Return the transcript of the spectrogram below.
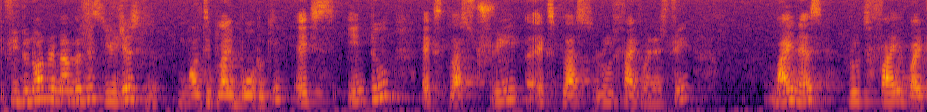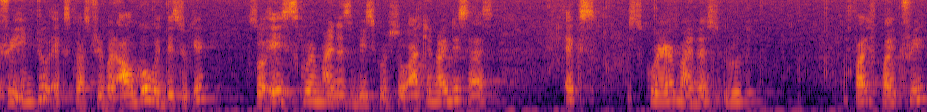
If you do not remember this, you just multiply both. Okay. x into x plus 3, uh, x plus root 5 minus 3 minus root 5 by 3 into x plus 3. But I'll go with this. Okay. So a square minus b square. So I can write this as x square minus root 5 by 3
